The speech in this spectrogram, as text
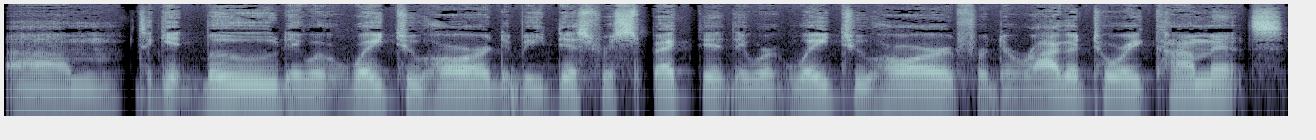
um, to get booed. They work way too hard to be disrespected. They work way too hard for derogatory comments.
